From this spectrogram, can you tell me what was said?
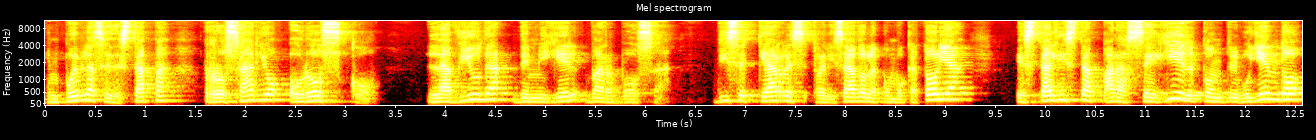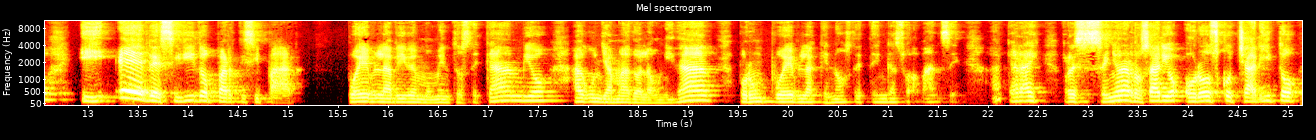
en Puebla se destapa Rosario Orozco, la viuda de Miguel Barbosa. Dice que ha revisado la convocatoria, está lista para seguir contribuyendo y he decidido participar. Puebla vive momentos de cambio, hago un llamado a la unidad por un Puebla que no detenga su avance. Ah, caray, señora Rosario Orozco Charito,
